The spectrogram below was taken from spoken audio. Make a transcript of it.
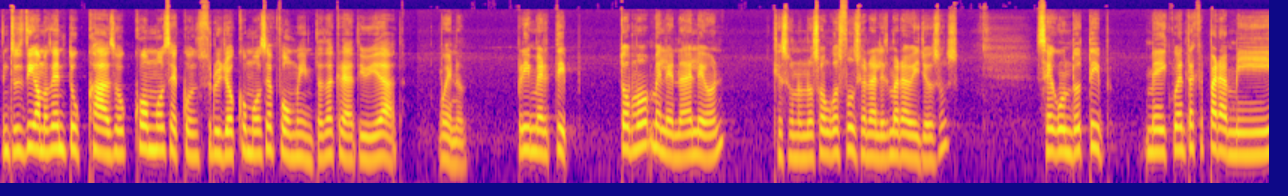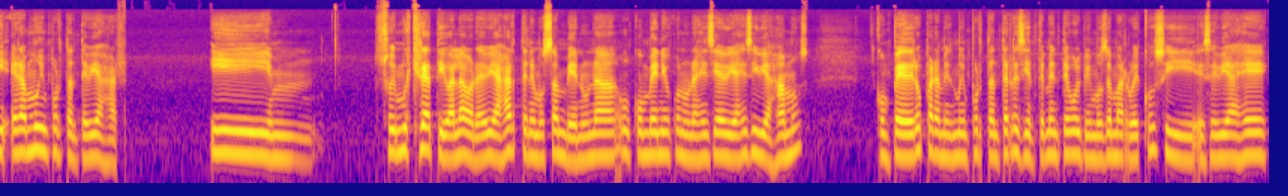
Entonces, digamos, en tu caso, ¿cómo se construyó, cómo se fomenta esa creatividad? Bueno, primer tip, tomo melena de león, que son unos hongos funcionales maravillosos. Segundo tip, me di cuenta que para mí era muy importante viajar. Y mm, soy muy creativa a la hora de viajar. Tenemos también un convenio con una agencia de viajes y viajamos. Con Pedro, para mí es muy importante. Recientemente volvimos de Marruecos y ese viaje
